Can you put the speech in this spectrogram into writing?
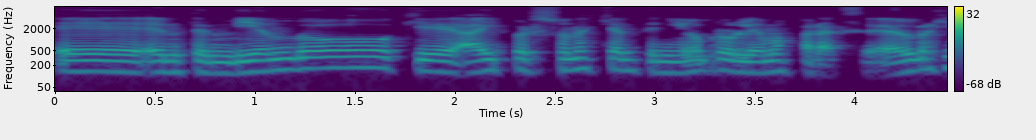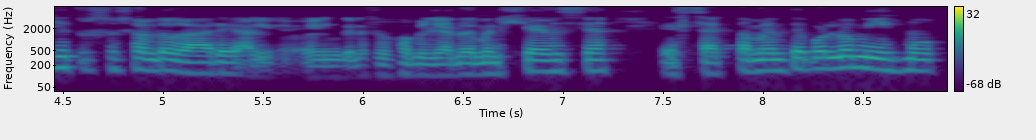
eh, entendiendo que hay personas que han tenido problemas para acceder al registro social de hogares, al, ingreso familiar de emergencia, exactamente por lo mismo.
